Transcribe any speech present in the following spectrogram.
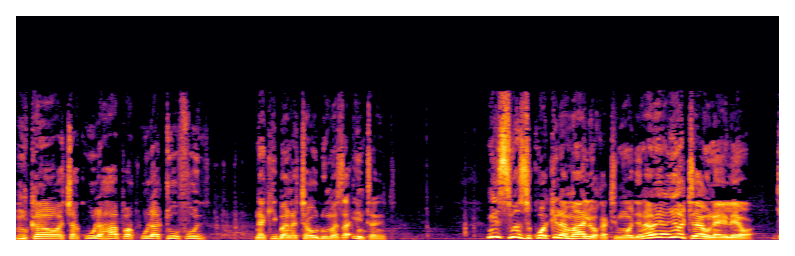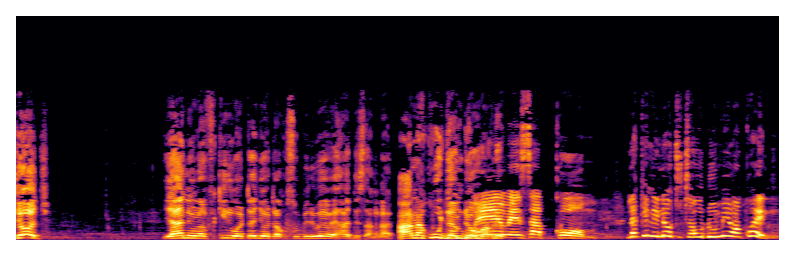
Mkawa wa chakula hapa, kula tu food na kibanda cha huduma za internet. Mi siwezi kuwa kila mahali wakati mmoja, na wewe yote hayo unaelewa. George, yaani unafikiri wateja watakusubiri wewe hadi saa ngapi? Anakuja mjomba. wewe Zapcom, lakini leo tutahudumiwa kweli?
